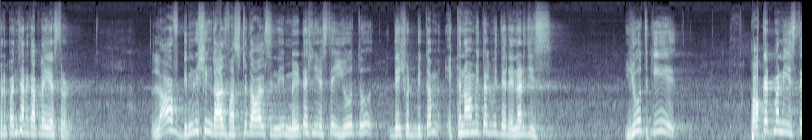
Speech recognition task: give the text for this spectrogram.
ప్రపంచానికి అప్లై చేస్తాడు. లా ఆఫ్ డిమినిషింగ్ కాదు ఫస్ట్ కావాల్సింది మెడిటేషన్ చేస్తే youth they should become economical with their energies యూత్కి పాకెట్ మనీ ఇస్తే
